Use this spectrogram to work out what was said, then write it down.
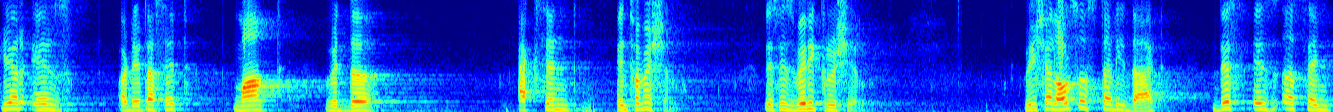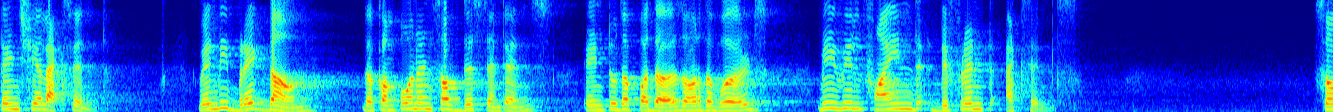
here is a data set marked with the accent information. This is very crucial. We shall also study that this is a sentential accent. When we break down the components of this sentence into the padas or the words, we will find different accents. So,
